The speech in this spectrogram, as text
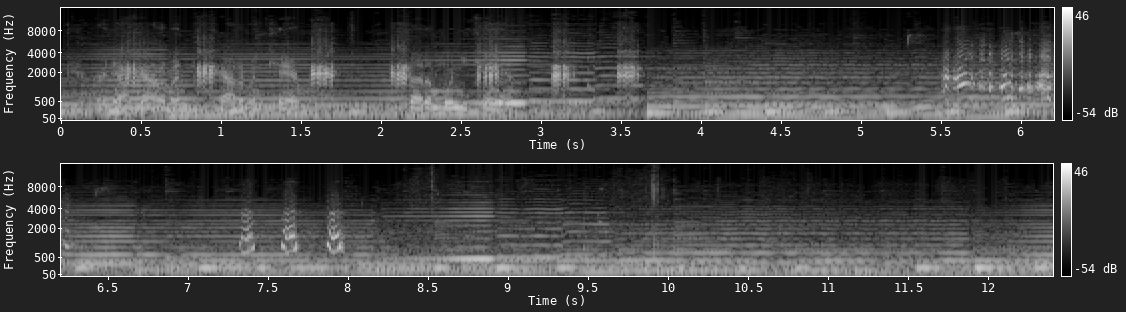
Get ready. I got him in. Got him in camera. Set him when you can.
